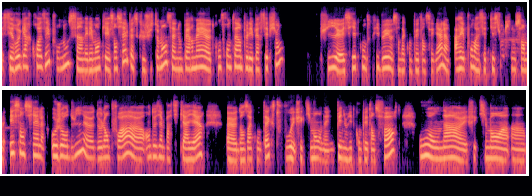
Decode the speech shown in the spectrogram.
ces regards croisés pour nous, c'est un élément qui est essentiel parce que justement ça nous permet de confronter un peu les perceptions puis euh, essayer de contribuer au sein de la compétence égale à répondre à cette question qui nous semble essentielle aujourd'hui euh, de l'emploi euh, en deuxième partie de carrière dans un contexte où effectivement on a une pénurie de compétences fortes, où on a effectivement un,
